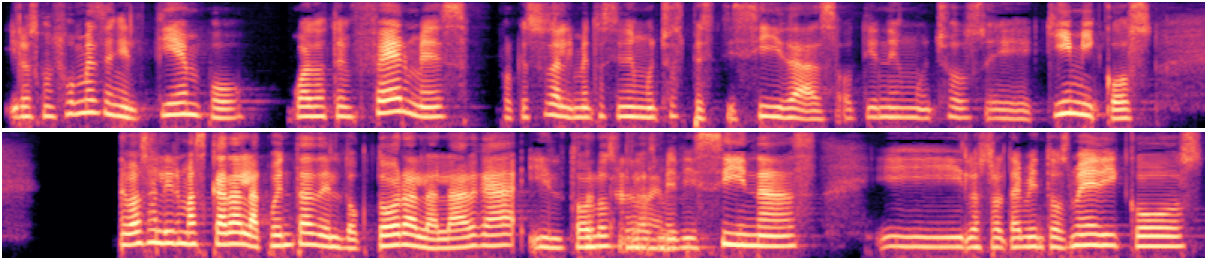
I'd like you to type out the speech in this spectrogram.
y los consumes en el tiempo, cuando te enfermes, porque esos alimentos tienen muchos pesticidas o tienen muchos eh, químicos, te va a salir más cara la cuenta del doctor a la larga y todas las medicinas y los tratamientos médicos,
